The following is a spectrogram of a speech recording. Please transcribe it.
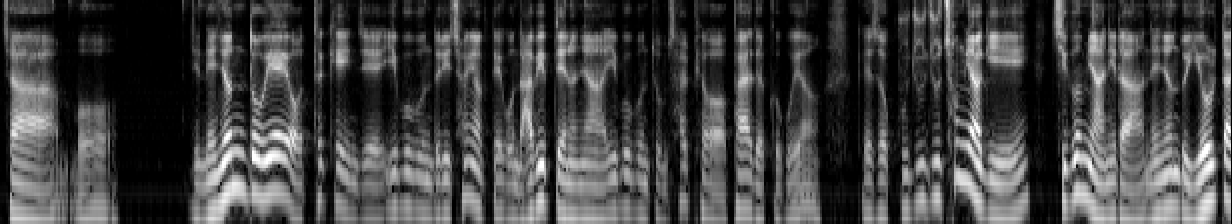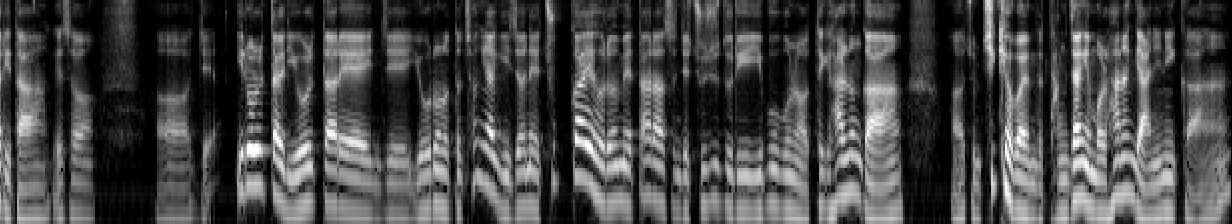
자뭐 내년도에 어떻게 이제 이 부분들이 청약되고 납입되느냐 이 부분 좀 살펴봐야 될 거고요. 그래서 구주주 청약이 지금이 아니라 내년도 2월 달이다. 그래서 어 이제 1월 달, 2월 달에 이제 요런 어떤 청약 이전에 주가의 흐름에 따라서 이제 주주들이 이 부분을 어떻게 하는가 어, 좀 지켜봐야 합니다. 당장에 뭘 하는 게 아니니까.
